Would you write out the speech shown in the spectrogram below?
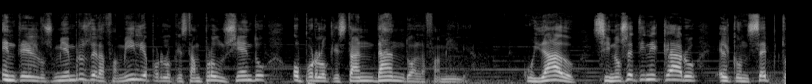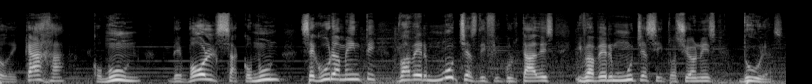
entre los miembros de la familia por lo que están produciendo o por lo que están dando a la familia. Cuidado, si no se tiene claro el concepto de caja común, de bolsa común, seguramente va a haber muchas dificultades y va a haber muchas situaciones duras.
